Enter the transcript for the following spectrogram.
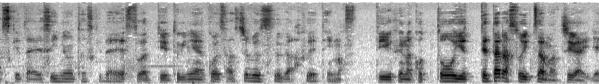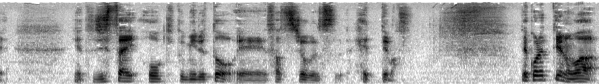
助けたいです犬を助けたいですとかっていう時にはこれ殺処分数が増えていますっていうふうなことを言ってたらそいつは間違いで、えっと、実際大きく見ると、えー、殺処分数減ってます。でこれっていうのは、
